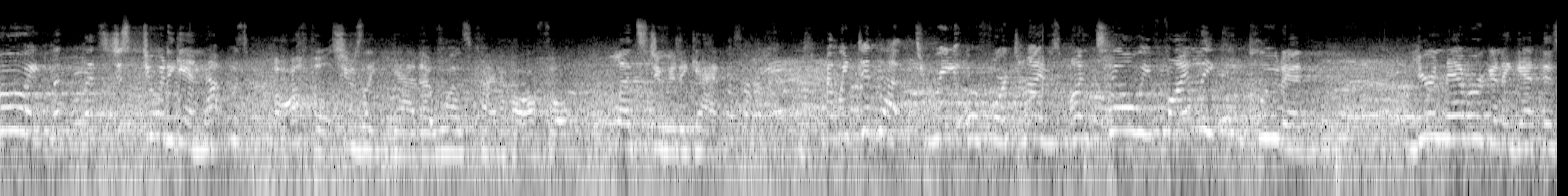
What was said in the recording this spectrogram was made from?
wait, wait, let, let's just do it again. That was awful. She was like, yeah, that was kind of awful. Let's do it again. And we did that three or four times until we finally concluded, you're never going to get this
